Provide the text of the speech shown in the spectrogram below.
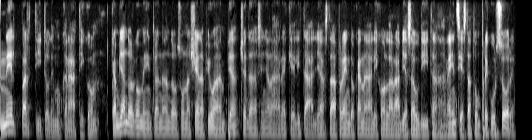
nel Partito Democratico. Cambiando argomento e andando su una scena più ampia, c'è da segnalare che l'Italia sta aprendo canali con l'Arabia Saudita. Renzi è stato un precursore.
